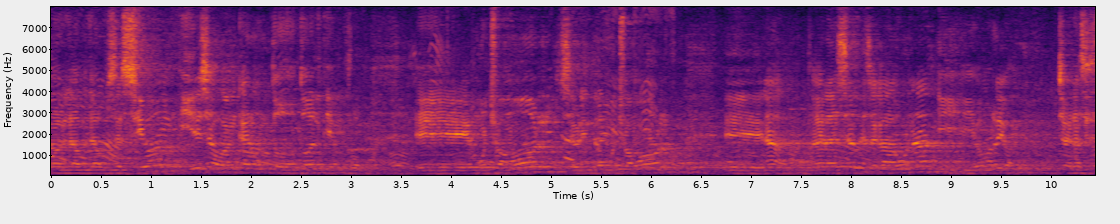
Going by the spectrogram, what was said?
con la, la obsesión y ellas bancaron todo, todo el tiempo. Eh, mucho amor, se brindó mucho amor. Eh, nada, agradecerles a cada una y vamos arriba. Muchas gracias.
